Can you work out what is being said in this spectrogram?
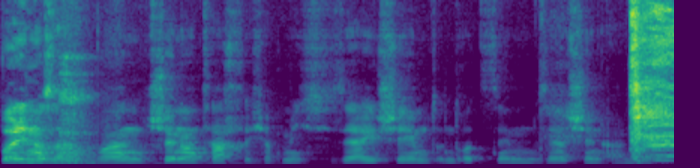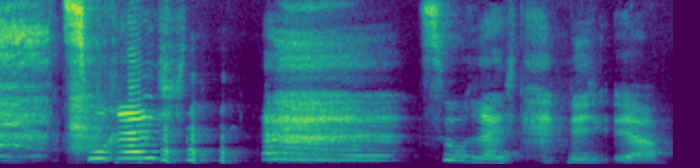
wollte ich nur sagen, war ein schöner Tag. Ich habe mich sehr geschämt und trotzdem sehr schön an. Zu Recht. Zu Recht. Nee, ja,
